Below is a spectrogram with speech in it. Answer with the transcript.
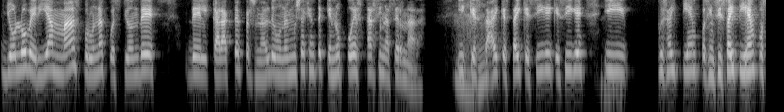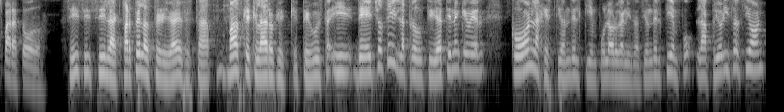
yo lo vería más por una cuestión de del carácter personal de uno. Hay mucha gente que no puede estar sin hacer nada y que está y que está y que sigue y que sigue. Y pues hay tiempos, insisto, hay tiempos para todo. Sí, sí, sí, la parte de las prioridades está más que claro que, que te gusta. Y de hecho, sí, la productividad tiene que ver con la gestión del tiempo, la organización del tiempo, la priorización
